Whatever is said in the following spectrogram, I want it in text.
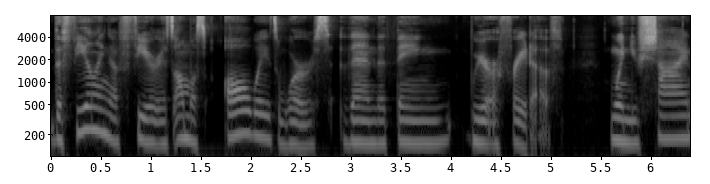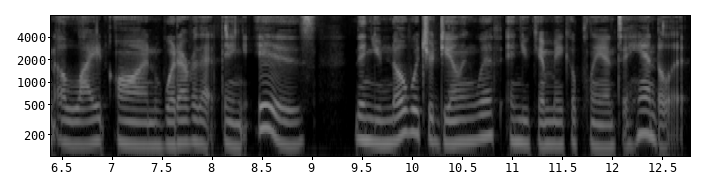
the feeling of fear is almost always worse than the thing we're afraid of. When you shine a light on whatever that thing is, then you know what you're dealing with and you can make a plan to handle it.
